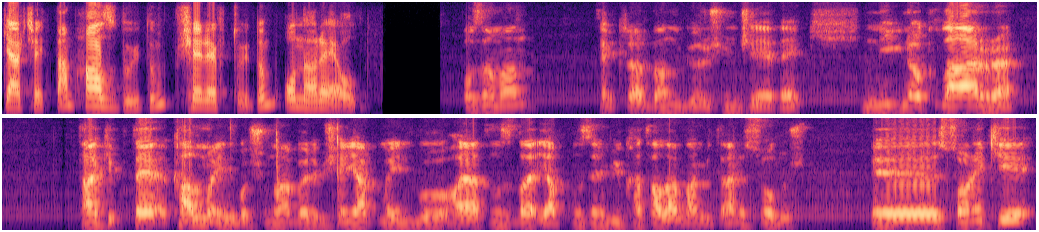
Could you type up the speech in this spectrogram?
gerçekten haz duydum, şeref duydum, onore oldum. O zaman tekrardan görüşünceye dek Nignoklar takipte kalmayın boşuna böyle bir şey yapmayın. Bu hayatınızda yaptığınız en büyük hatalardan bir tanesi olur. Ee, sonraki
